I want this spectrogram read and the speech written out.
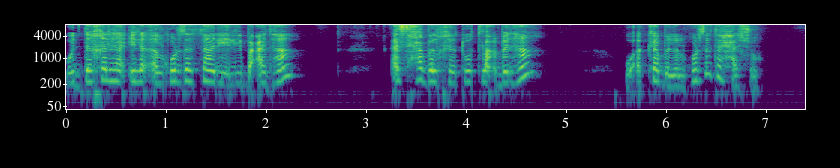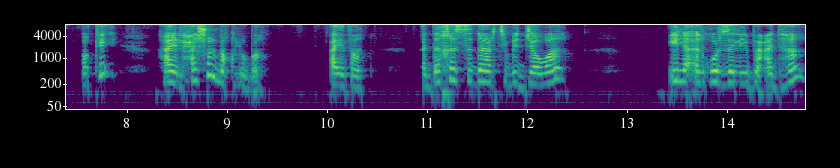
وندخلها إلى الغرزة الثانية اللي بعدها. أسحب الخيط وأطلع منها وأكمل الغرزة الحشو. أوكي؟ هاي الحشو المقلوبة أيضا. أدخل سنارتي من جوا إلى الغرزة اللي بعدها.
